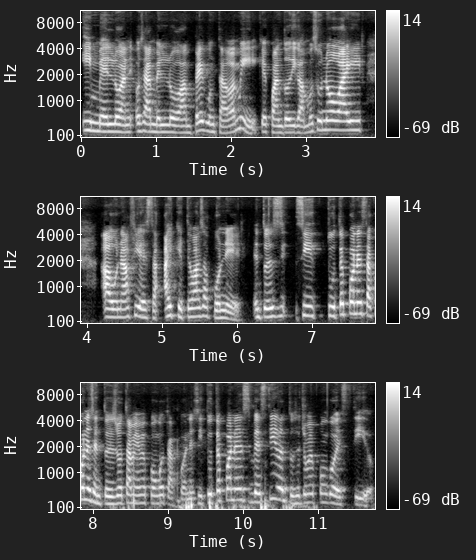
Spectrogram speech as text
y me lo han, o sea, me lo han preguntado a mí, que cuando digamos uno va a ir a una fiesta, ay, ¿qué te vas a poner? Entonces, si, tú te pones tacones, entonces yo también me pongo tacones. Si tú te pones vestido, entonces yo me pongo vestido.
